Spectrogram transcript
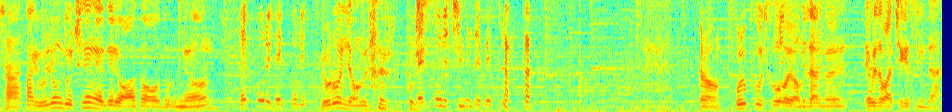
자, 딱 요 정도 치는 애들이 와서 놀면 백골이 백골이. 요런 영상을 보실 수 있습니다. 치면 돼 백골. 그럼 골프 투어 영상은 여기서 마치겠습니다.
